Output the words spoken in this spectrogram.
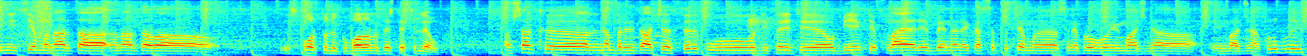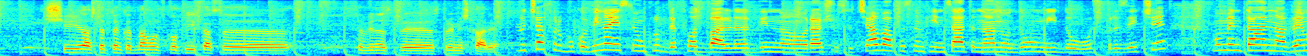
inițiem în arta, în arta sportului cu balonul peste fileu. Așa că ne-am prezentat acest târg cu diferite obiecte, flyere, bannere ca să putem să ne promovăm imaginea, imaginea clubului și așteptăm cât mai mulți copii ca să să vină spre, spre mișcare. Luceafăr Bucovina este un club de fotbal din orașul Suceava, a fost înființat în anul 2012. Momentan avem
